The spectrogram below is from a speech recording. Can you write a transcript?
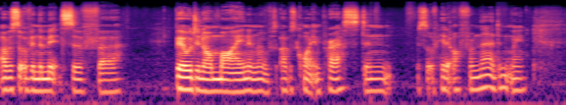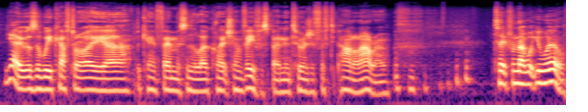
I was sort of in the midst of uh, building on mine, and I was, I was quite impressed, and we sort of hit it off from there, didn't we? Yeah, it was a week after I uh, became famous in the local HMV for spending two hundred fifty pound on Arrow. Take from that what you will,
